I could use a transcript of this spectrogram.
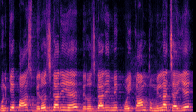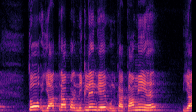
उनके पास बेरोजगारी है, बेरोजगारी में कोई काम तो मिलना चाहिए। तो यात्रा पर निकलेंगे, उनका काम ही है या,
